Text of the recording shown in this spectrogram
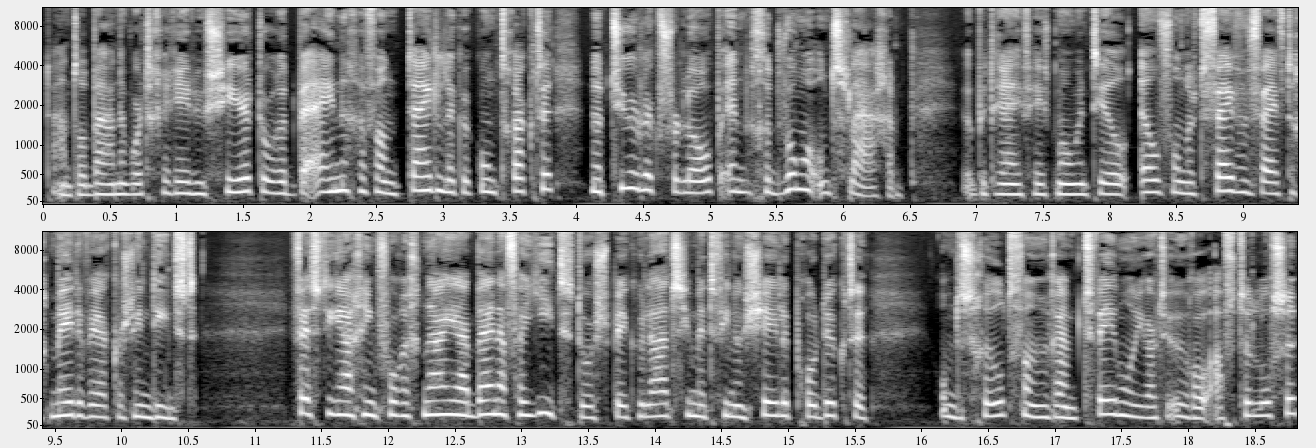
Het aantal banen wordt gereduceerd door het beëindigen van tijdelijke contracten, natuurlijk verloop en gedwongen ontslagen. Het bedrijf heeft momenteel 1155 medewerkers in dienst. Vestia ging vorig najaar bijna failliet door speculatie met financiële producten. Om de schuld van ruim 2 miljard euro af te lossen...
